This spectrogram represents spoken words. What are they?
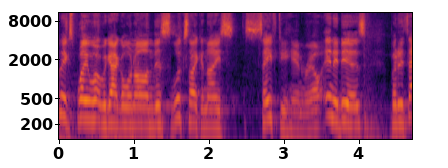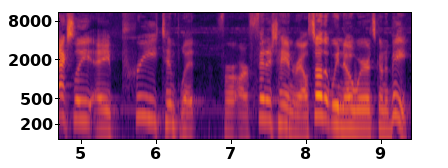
Me explain what we got going on. This looks like a nice safety handrail, and it is, but it's actually a pre-template for our finished handrail so that we know where it's gonna be.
